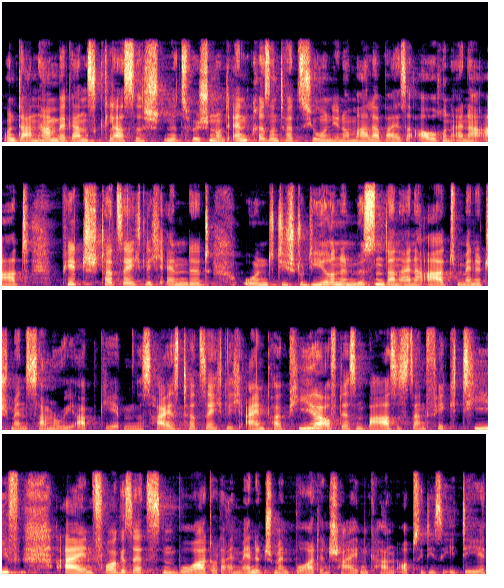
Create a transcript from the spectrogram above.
Und dann haben wir ganz klassisch eine Zwischen- und Endpräsentation, die normalerweise auch in einer Art Pitch tatsächlich endet. Und die Studierenden müssen dann eine Art Management Summary abgeben. Das heißt tatsächlich ein Papier, auf dessen Basis dann fiktiv ein Vorgesetztenboard oder ein Managementboard entscheiden kann, ob sie diese Idee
